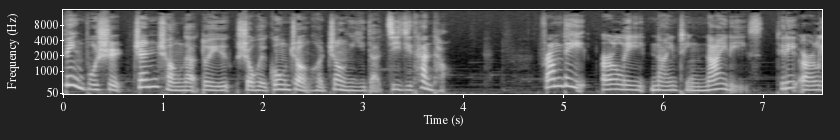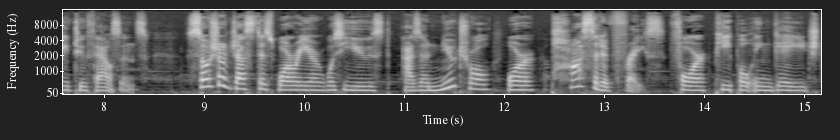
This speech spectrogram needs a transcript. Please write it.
并不是真诚的对于社会公正和正义的积极探讨。From the early 1990s to the early 2000s, social justice warrior was used as a neutral or positive phrase for people engaged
